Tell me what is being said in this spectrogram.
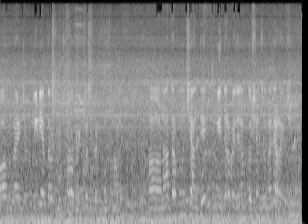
బాగుంటాయని చెప్పి మీడియా తరఫు నుంచి కూడా ఒక రిక్వెస్ట్ పెట్టుకుంటున్నాము. నా తరపు నుంచి అంతే. మీ తరపు ఏదైనా క్వశ్చన్స్ ఉందంటే అడగచ్చు.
